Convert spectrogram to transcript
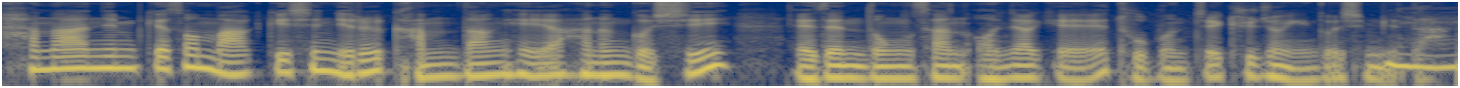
하나님께서 맡기신 일을 감당해야 하는 것이 에덴 동산 언약의 두 번째 규정인 것입니다. 네.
